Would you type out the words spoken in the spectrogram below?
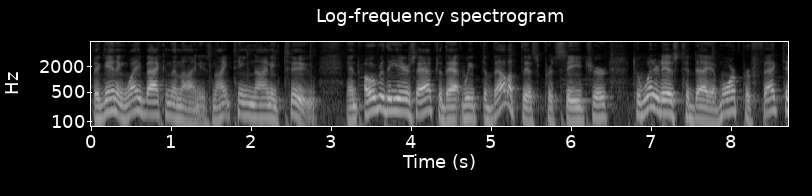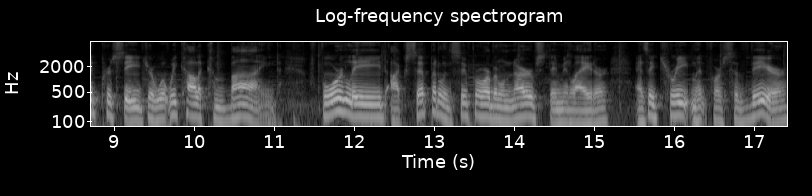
beginning way back in the 90s, 1992. And over the years after that, we've developed this procedure to what it is today, a more perfected procedure, what we call a combined four-lead occipital and supraorbital nerve stimulator as a treatment for severe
